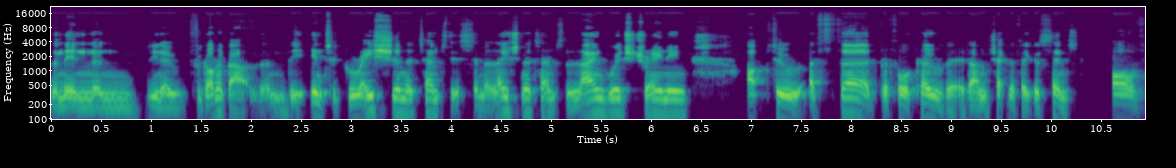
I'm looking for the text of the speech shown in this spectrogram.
them in and, you know, forgot about them. The integration attempts, the assimilation attempts, language training, up to a third before COVID, I haven't checked the figures since, of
